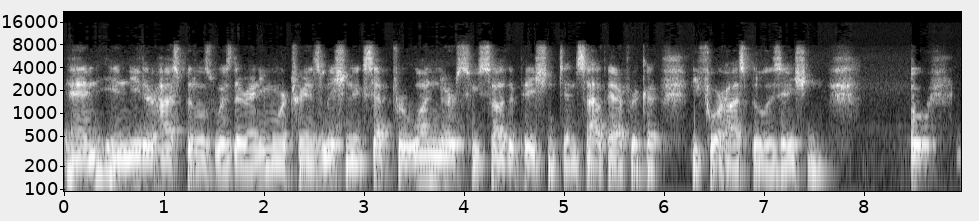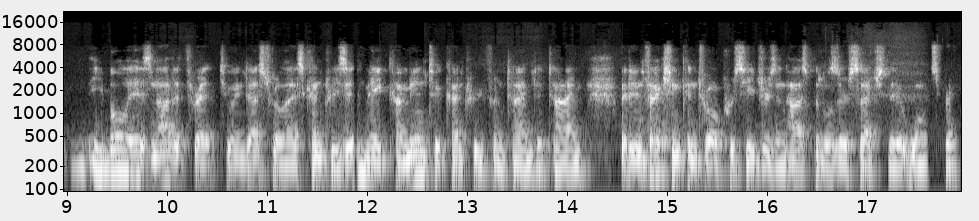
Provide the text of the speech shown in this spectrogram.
and in neither hospitals was there any more transmission, except for one nurse who saw the patient in South Africa before hospitalization. So Ebola is not a threat to industrialized countries. It may come into country from time to time, but infection control procedures in hospitals are such that it won't spread.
